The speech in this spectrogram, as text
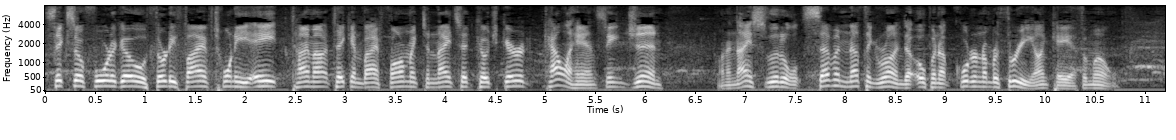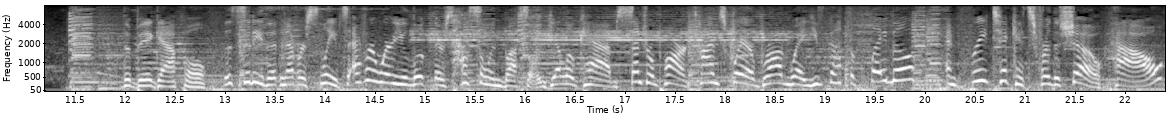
6.04 to go, 35 28. Timeout taken by Farmington Knights head coach Garrett Callahan. St. Gen on a nice little 7 0 run to open up quarter number three on KFMO. The Big Apple, the city that never sleeps. Everywhere you look, there's hustle and bustle. Yellow cabs, Central Park, Times Square, Broadway. You've got the playbill and free tickets for the show. How?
